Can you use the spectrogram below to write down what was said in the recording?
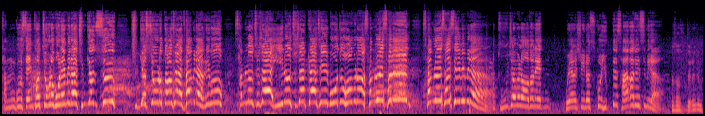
3구 센터 쪽으로 보냅니다 중견수 중견수 쪽으로 떨어지는 안타입니다 그리고 3루 주자 2루 주자까지 모두 홈으로 3루에서는 3루에서 세이브입니다 두 점을 얻어낸 고양 시 위너 스코어 6대 4가 됐습니다 선수들은 좀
